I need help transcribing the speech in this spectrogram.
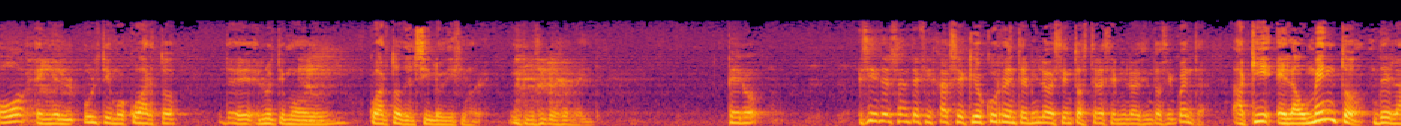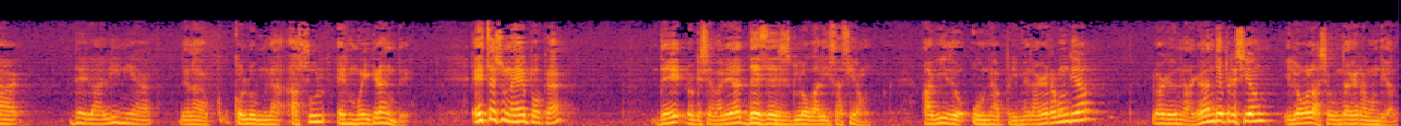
o en el último cuarto, último cuarto del siglo XIX y principios del XX. Pero es interesante fijarse qué ocurre entre 1913 y 1950. Aquí el aumento de la, de la línea, de la columna azul, es muy grande. Esta es una época de lo que se llamaría desglobalización. Ha habido una Primera Guerra Mundial, luego una Gran Depresión y luego la Segunda Guerra Mundial.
